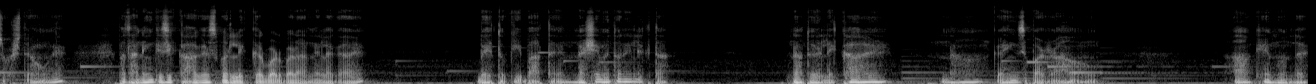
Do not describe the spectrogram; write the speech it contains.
सोचते होंगे। पता नहीं किसी कागज़ पर लिखकर बड़बड़ाने लगा है। बेतुकी बातें नशे में तो नहीं लिखता। ना तो ये लिखा है, ना कहीं से पढ़ रहा हूँ। आँखें मूंदे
